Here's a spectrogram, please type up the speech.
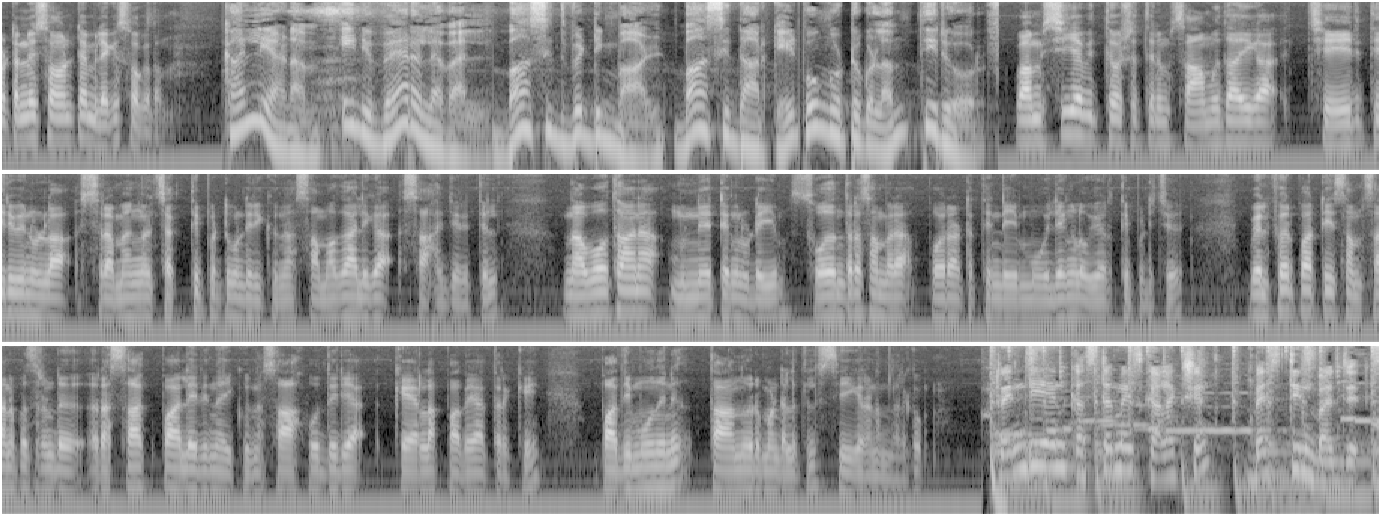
വെട്ടന്യൂസ് സോൺ ടൈമിലേക്ക് സ്വാഗതം. കല്യാണം ഇനി വേറെ level Basid wedding mall Basid arcade Poonkottukulam Tirur. വംശീയ വിദ്വേഷത്തിനും സാമുദായിക ചേരിതിരിവിനുള്ള ശ്രമങ്ങൾ ശക്തിപ്പെട്ടുകൊണ്ടിരിക്കുന്ന സമകാലിക സാഹചര്യത്തിൽ നവോത്ഥാന മുന്നേറ്റങ്ങളുടെയും സ്വാതന്ത്ര്യ സമര പോരാട്ടത്തിന്റെയും മൂല്യങ്ങൾ ഉയർത്തിപ്പിടിച്ച് വെൽഫെയർ പാർട്ടി സംസ്ഥാന പ്രസിഡന്റ് റസാഖ് പാലേരി നയിക്കുന്ന സാഹോദര്യ കേരള പദയാത്രയ്ക്ക് പതിമൂന്നിന് താനൂർ മണ്ഡലത്തിൽ സ്വീകരണം നൽകും. Trendy and customise collection best in budget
